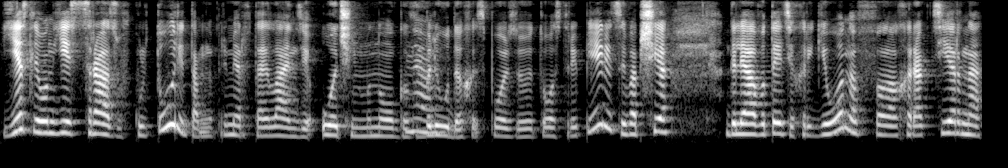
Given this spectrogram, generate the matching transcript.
Если он есть сразу в культуре, там, например, в Таиланде очень много yeah. в блюдах используют острый перец, и вообще для вот этих регионов э, характерно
